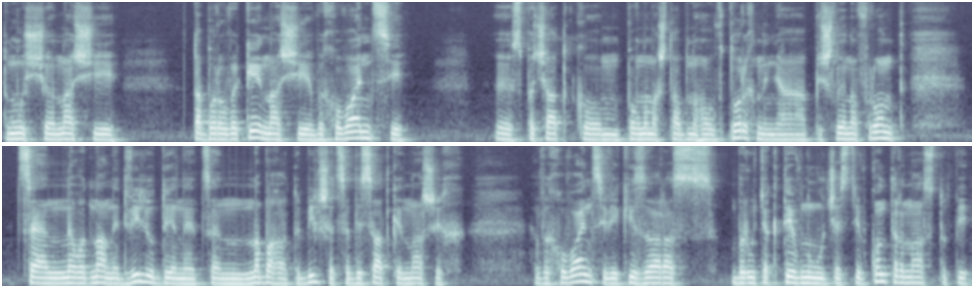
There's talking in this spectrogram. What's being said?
тому що наші таборовики, наші вихованці е, з початком повномасштабного вторгнення пішли на фронт. Це не одна, не дві людини, це набагато більше. Це десятки наших вихованців, які зараз беруть активну участь і в контрнаступі.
